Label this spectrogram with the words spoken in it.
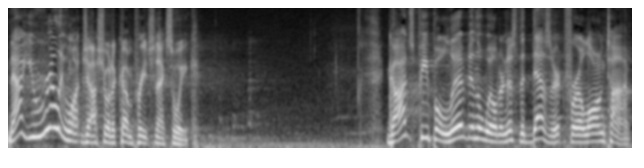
Now you really want Joshua to come preach next week. God's people lived in the wilderness, the desert, for a long time.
